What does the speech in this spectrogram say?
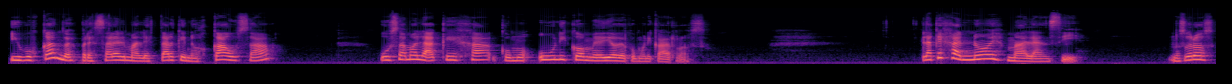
y buscando expresar el malestar que nos causa, usamos la queja como único medio de comunicarnos. La queja no es mala en sí. Nosotros,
